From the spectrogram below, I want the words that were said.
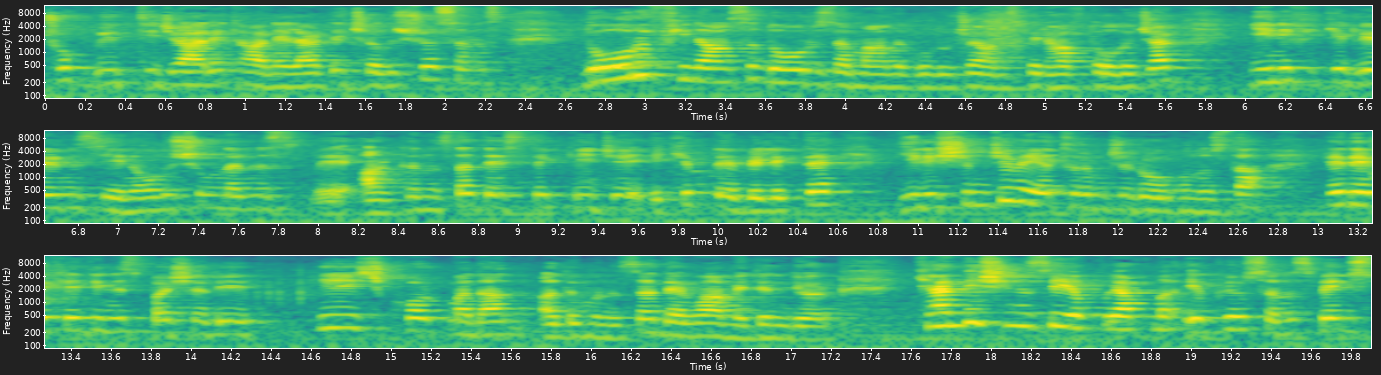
çok büyük ticaret hanelerde çalışıyorsanız doğru finansı doğru zamanı bulacağınız bir hafta olacak. Yeni fikirleriniz, yeni oluşumlarınız ve arkanızda destekleyeceği ekiple birlikte girişimci ve yatırımcı ruhunuzda hedeflediğiniz başarıyı hiç korkmadan adımınıza devam edin diyorum. Kendi işinizi yap, yapma, yapıyorsanız Venüs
